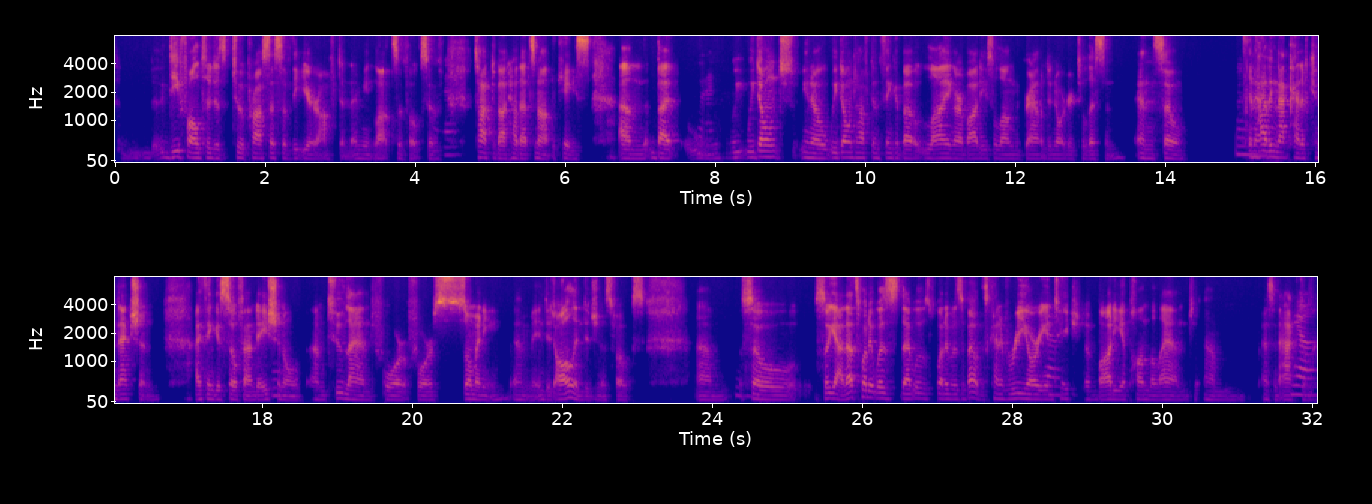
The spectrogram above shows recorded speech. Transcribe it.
defaulted as to a process of the ear often i mean lots of folks have Yeah. talked about how that's not the case um, but w- we, we don't you know we don't often think about lying our bodies along the ground in order to listen and so and Mhm. having that kind of connection i think is so foundational um, to land for for so many um, indi- all indigenous folks um, Mhm. so so yeah that's what it was that was what it was about this kind of reorientation of body upon the land um, as an act Yeah. of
